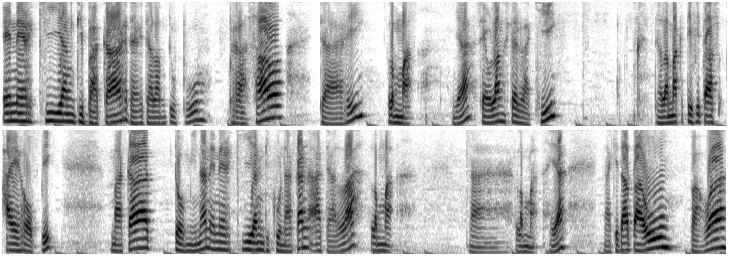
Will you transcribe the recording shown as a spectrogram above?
energi yang dibakar dari dalam tubuh berasal dari lemak. Ya, saya ulang sekali lagi. Dalam aktivitas aerobik, maka dominan energi yang digunakan adalah lemak. Nah, lemak ya. Nah, kita tahu bahwa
